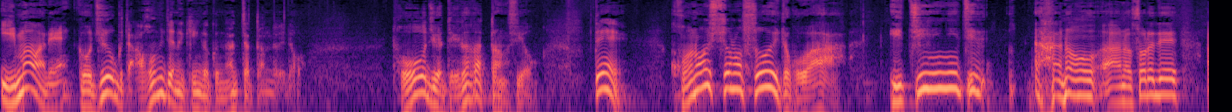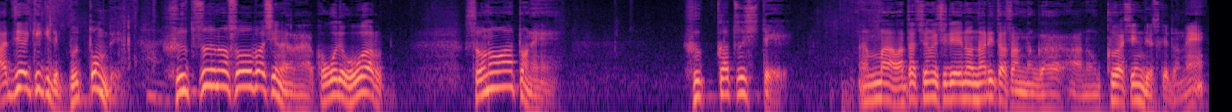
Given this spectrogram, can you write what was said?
今はね、50億ってアホみたいな金額になっちゃったんだけど、当時はでかかったんですよ。で、この人のすごいとこは、一日、あの、あの、それで、アジア危機でぶっ飛んで、普通の相場師なら、ここで終わる。その後ね、復活して、まあ、私の知り合いの成田さんなんか、あの、詳しいんですけどね、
